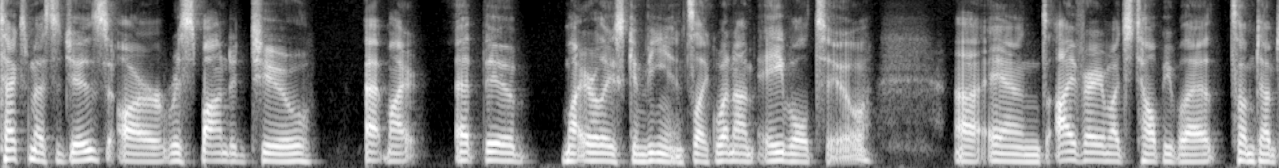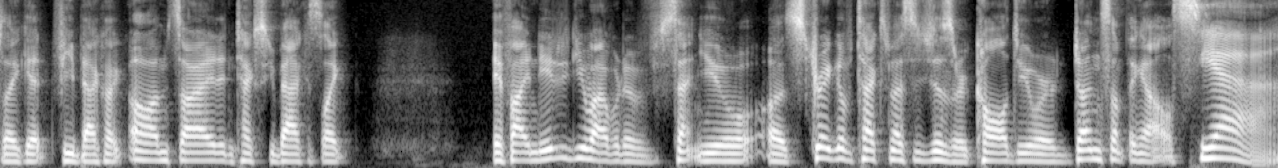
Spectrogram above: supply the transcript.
text messages are responded to at my at the my earliest convenience like when i'm able to. Uh, and i very much tell people that sometimes i get feedback like oh i'm sorry i didn't text you back. It's like if i needed you i would have sent you a string of text messages or called you or done something else. Yeah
